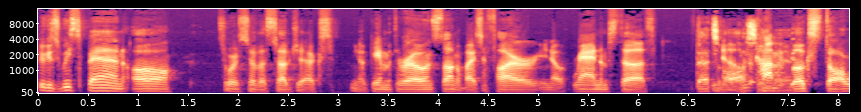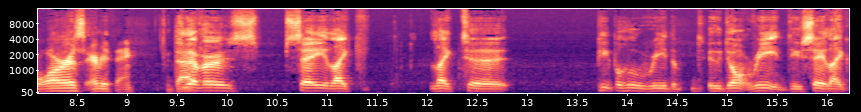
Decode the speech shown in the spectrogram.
because we span all sorts of uh, subjects. You know, Game of Thrones, Song of Ice and Fire. You know, random stuff. That's you know, awesome. Comic man. books, Star Wars, everything. That- Do you ever say like, like to people who read the who don't read? Do you say like,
